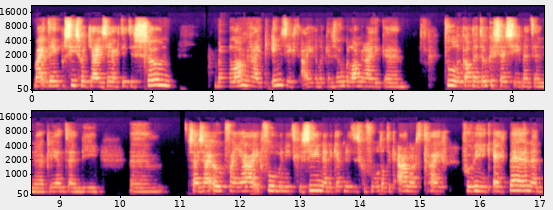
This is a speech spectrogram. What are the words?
Maar ik denk precies wat jij zegt, dit is zo'n belangrijk inzicht eigenlijk en zo'n belangrijk eh, tool. Ik had net ook een sessie met een uh, cliënt en die... ehm, zij zei ook van ja, ik voel me niet gezien en ik heb niet het gevoel dat ik aandacht krijg voor wie ik echt ben. En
